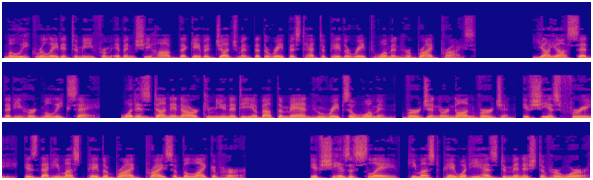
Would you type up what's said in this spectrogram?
Malik related to me from Ibn Shihab that gave a judgment that the rapist had to pay the raped woman her bride price. Yahya said that he heard Malik say, "...what is done in our community about the man who rapes a woman, virgin or non-virgin, if she is free, is that he must pay the bride price of the like of her. If she is a slave, he must pay what he has diminished of her worth."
